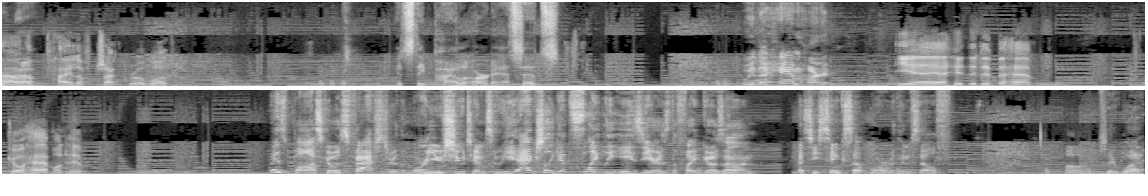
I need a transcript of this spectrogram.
Ah, oh. the pile of junk robot. It's the pile of art assets. With a ham heart. Yeah, I hit it in the ham. Go ham on him. This boss goes faster the more you shoot him, so he actually gets slightly easier as the fight goes on, as he syncs up more with himself. Oh, Say what?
